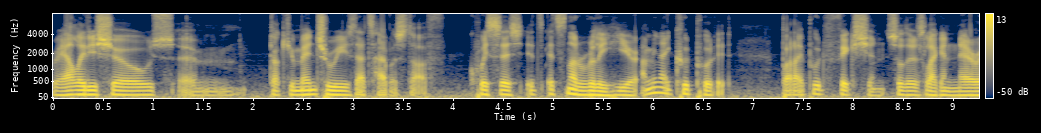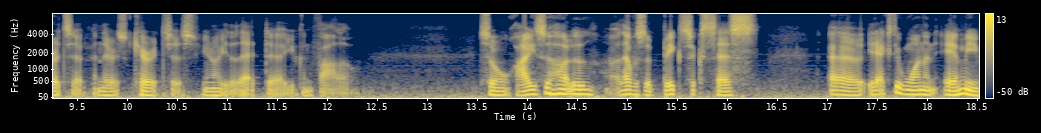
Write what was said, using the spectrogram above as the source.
reality shows, um, documentaries, that type of stuff. Quizzes, it's, it's not really here. I mean, I could put it, but I put fiction. So there's like a narrative and there's characters, you know, that uh, you can follow. So Rejseholdet, that was a big success. Uh, it actually won an Emmy,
